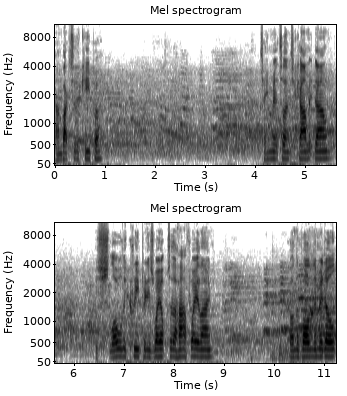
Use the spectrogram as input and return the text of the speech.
And back to the keeper. 10 minutes time to calm it down. He's slowly creeping his way up to the halfway line. On the ball in the middle.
